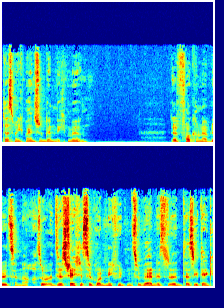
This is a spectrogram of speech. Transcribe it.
dass mich Menschen denn nicht mögen. Das ist vollkommener Blödsinn. Ne? Also das schlechteste Grund, nicht wütend zu werden, ist, äh, dass ich denke,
